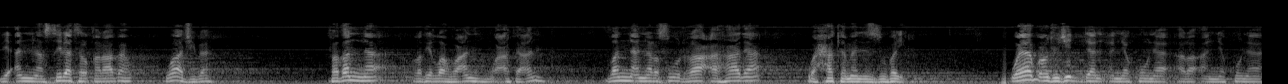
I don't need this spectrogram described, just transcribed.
لأن صلة القرابة واجبة. فظن رضي الله عنه وعفى عنه ظن أن الرسول راعى هذا وحكم للزبير. ويبعد جدا أن يكون أن يكون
